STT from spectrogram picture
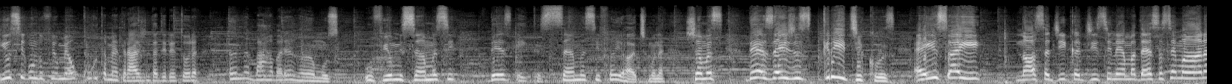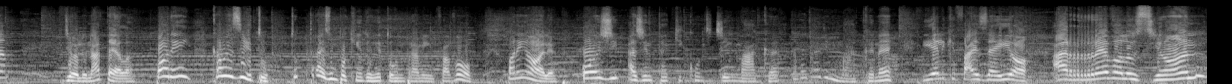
e o segundo filme é o curta-metragem da diretora Ana Bárbara Ramos. O filme chama-se. Des... Eita, chama-se foi ótimo, né? Chama-se Desejos Críticos. É isso aí. Nossa dica de cinema dessa semana de olho na tela. Porém, Cauezito, tu traz um pouquinho do retorno para mim, por favor? Porém, olha, hoje a gente tá aqui com o DJ Maca, na verdade Maca, né? E ele que faz aí, ó, a revolução,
